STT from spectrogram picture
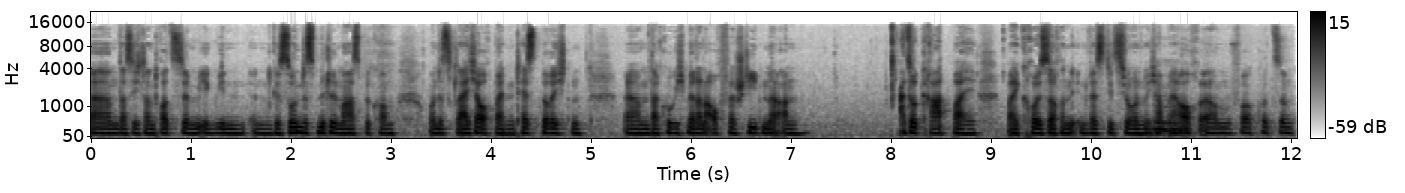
ähm, dass ich dann trotzdem irgendwie ein, ein, gesundes Mittelmaß bekomme. Und das gleiche auch bei den Testberichten. Ähm, da gucke ich mir dann auch verschiedene an. Also gerade bei, bei größeren Investitionen. Ich habe mhm. mir auch ähm, vor kurzem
